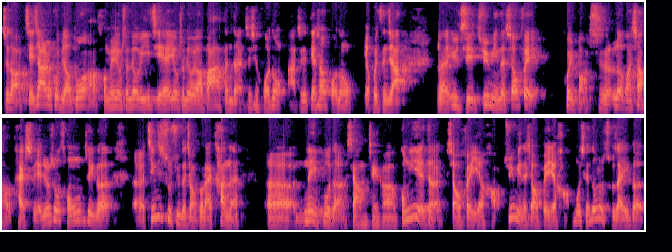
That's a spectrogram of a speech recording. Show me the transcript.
知道节假日会比较多啊，后面又是六一节，又是六幺八等等这些活动啊，这些电商活动也会增加。那预计居民的消费会保持乐观向好的态势，也就是说，从这个呃经济数据的角度来看呢，呃内部的像这个工业的消费也好，居民的消费也好，目前都是处在一个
